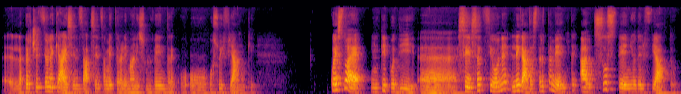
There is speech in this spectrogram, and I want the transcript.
eh, la percezione che hai senza, senza, mettere le mani sul ventre o, o, o sui fianchi questo è un tipo di eh, sensazione legata strettamente al sostegno del fiato.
